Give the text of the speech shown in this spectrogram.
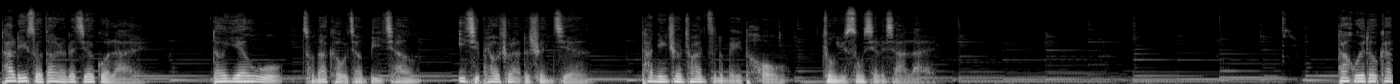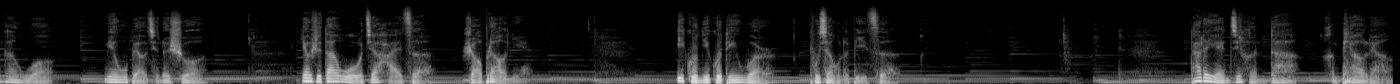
他理所当然的接过来，当烟雾从他口腔、鼻腔一起飘出来的瞬间，他拧成川字的眉头终于松懈了下来。他回头看看我，面无表情的说：“要是耽误我接孩子，饶不了你。”一股尼古丁味儿扑向我的鼻子。他的眼睛很大，很漂亮，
